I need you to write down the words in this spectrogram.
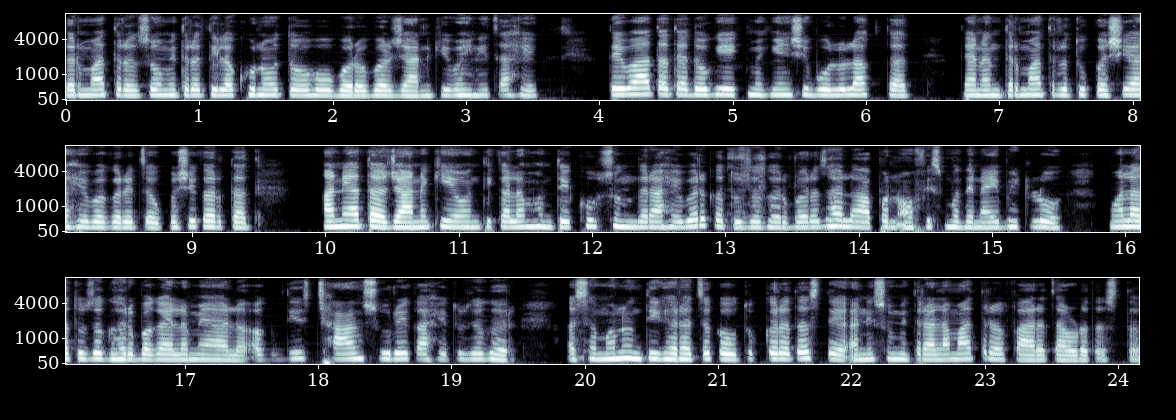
तर मात्र सुमित्र तिला खुनवतो हो बरोबर जानकी बहिणीच आहे. तेव्हा आता त्या दोघी एकमेकींशी बोलू लागतात. त्यानंतर मात्र तू कशी आहे? वगैरे चौकशी करतात. आणि आता जानकी अवंतिकाला म्हणते खूप सुंदर आहे बरं का तुझं घर. बरं झालं आपण ऑफिसमध्ये नाही भेटलो. मला तुझं घर बघायला मिळालं. अगदी छान सुरेख आहे तुझं घर. असं म्हणून ती घराचं कौतुक करत असते आणि सुमित्राला मात्र फारच आवडत असतं.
